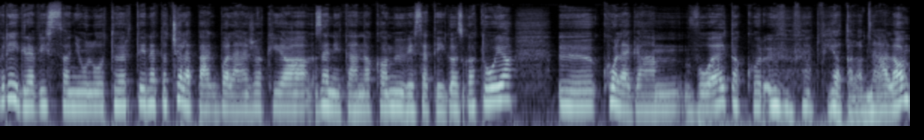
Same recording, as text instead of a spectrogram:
régre visszanyúló történet. A Cselepák Balázs, aki a zenitának a művészeti igazgatója, ő kollégám volt, akkor ő hát fiatalabb nálam,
